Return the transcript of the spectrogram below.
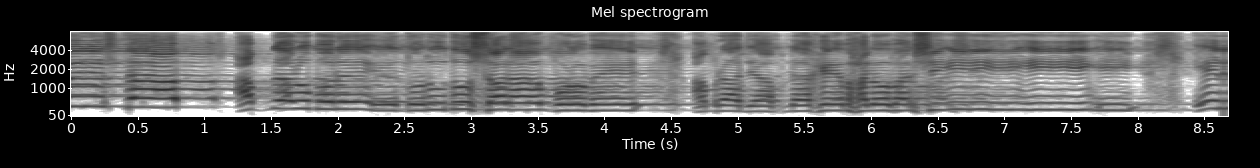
ফেরেশতারা আপনার উপরে দরুদ সালাম পড়বে। আমরা যে আপনাকে ভালোবাসি, এর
